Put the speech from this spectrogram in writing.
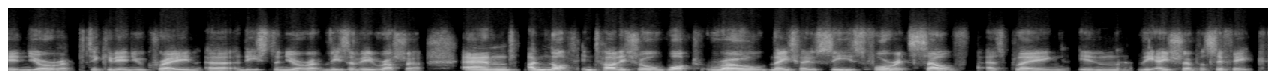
in Europe, particularly in Ukraine uh, and Eastern Europe vis a vis Russia. And I'm not entirely sure what role NATO sees for itself as playing in the Asia Pacific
